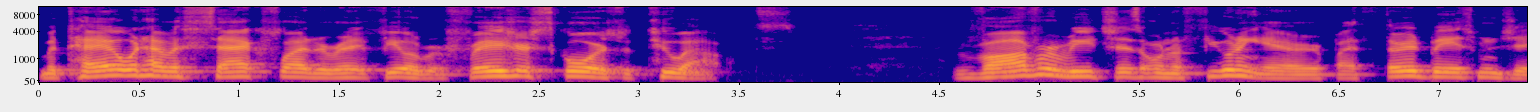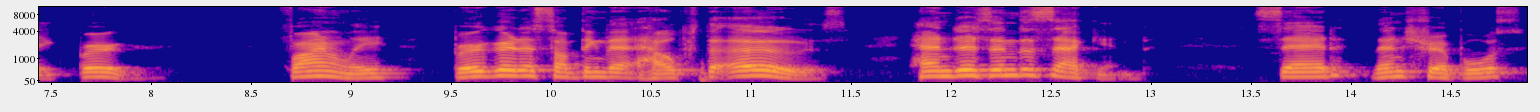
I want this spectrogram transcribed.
Mateo would have a sac fly to right field, but Frazier scores with two outs. Vavra reaches on a fielding error by third baseman Jake Burger. Finally, Burger does something that helps the O's. Henderson to second. Ced then triples,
